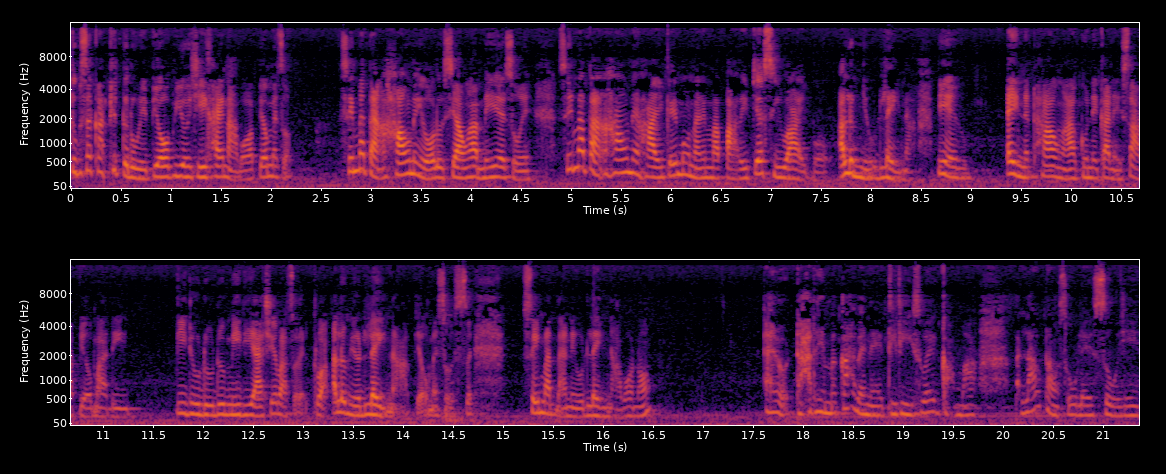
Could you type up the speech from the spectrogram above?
သူပါဇက်ကဖြစ်တယ်လို့ပြောပြီးတော့ရေးခိုင်းတာပေါ့ပြောမယ်ဆိုစိတ်မတန်အဟောင်းနေရောလို့ဆရာကမေးရဲဆိုရင်စိတ်မတန်အဟောင်းနဲ့ဟာဒီဂိမ်းမုံနိုင်မှာပါပြီးပြက်စီသွားပြီပေါ့အဲ့လိုမျိုးလိန်တာပြီးရင်အဲ့2005ခုနှစ်ကနေစပြောမှဒီပြည်သူလူထုမီဒီယာရှင်းပါဆိုတော့သူကအဲ့လိုမျိုးလိန်တာပြောမယ်ဆိုစိတ်မတန်တွေကိုလိန်တာပေါ့နော်အဲ့တော့ဒါတွေမကပဲနဲ့ဒီဒီဆွဲကောင်မဘလောက်တောင်ဆိုလဲဆိုရင်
